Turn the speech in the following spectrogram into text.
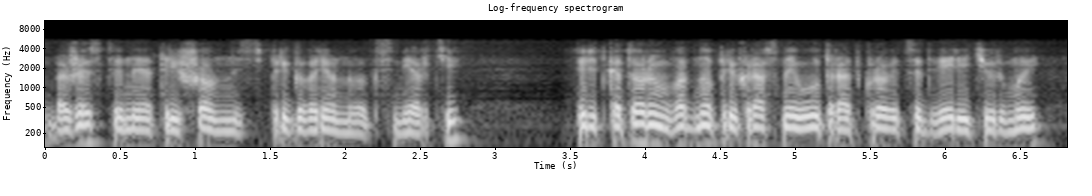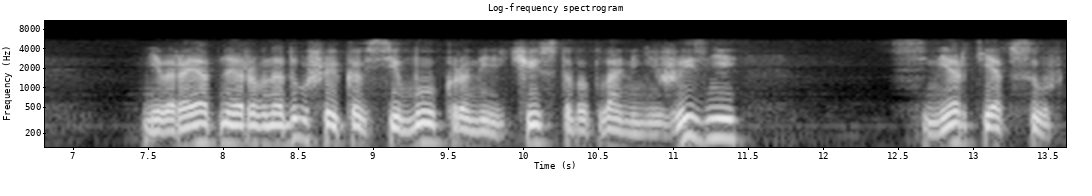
божественная отрешенность приговоренного к смерти, перед которым в одно прекрасное утро откроются двери тюрьмы, невероятное равнодушие ко всему, кроме чистого пламени жизни, смерть и абсурд.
